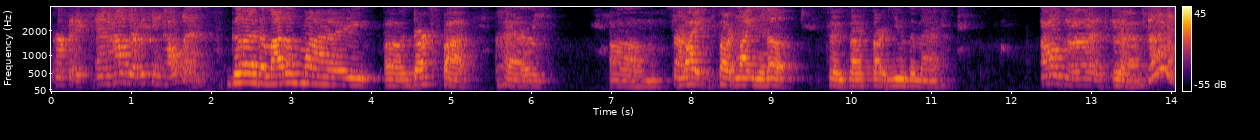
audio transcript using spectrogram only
Perfect. And how's everything helping? Good. A lot of my uh, dark spots have um, light start lighting up since I start using that. Oh, good. Good. Yeah. Good.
